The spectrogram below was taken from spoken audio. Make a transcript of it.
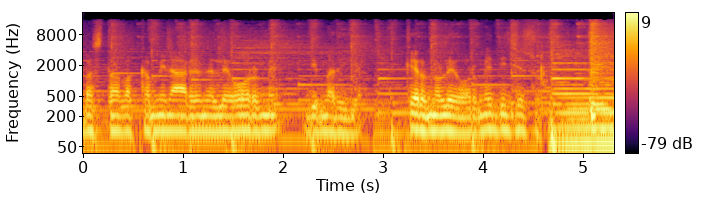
bastava camminare nelle orme di Maria, che erano le orme di Gesù.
